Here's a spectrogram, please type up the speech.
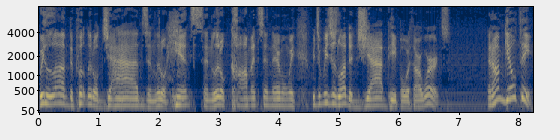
We love to put little jabs and little hints and little comments in there when we, we just love to jab people with our words. And I'm guilty.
